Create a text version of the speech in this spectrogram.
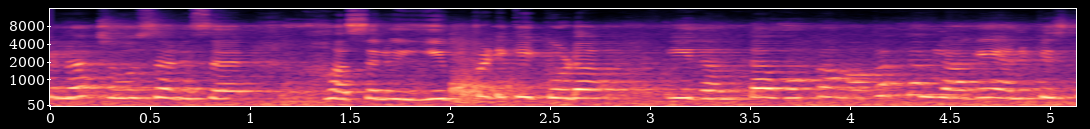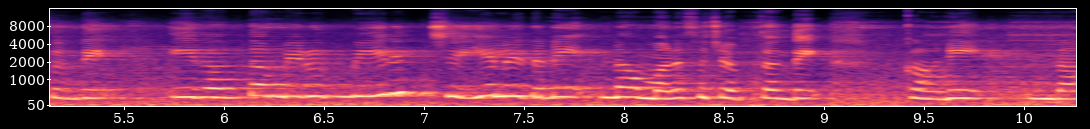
ఎలా చూశారు సార్? అసలు ఇప్పటికీ కూడా ఇదంతా ఒక అబద్ధంలాగే అనిపిస్తుంది. ఇదంతా మీరు మీరే చేయలేదని నా మనసు చెప్తుంది. కానీ నా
